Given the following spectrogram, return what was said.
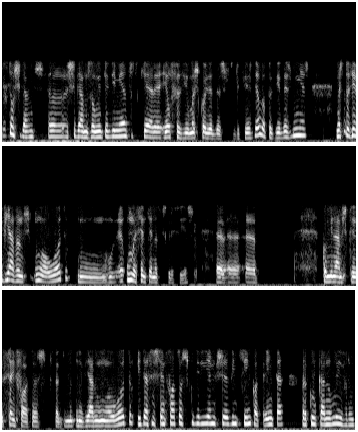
Então chegámos, uh, chegámos a um entendimento de que era, ele fazia uma escolha das fotografias dele, eu fazia das minhas, mas depois enviávamos um ao outro, um, uma centena de fotografias, uh, uh, combinámos que 100 fotos, portanto, enviar um ao outro, e dessas 100 fotos escolheríamos 25 ou 30 para colocar no livro.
